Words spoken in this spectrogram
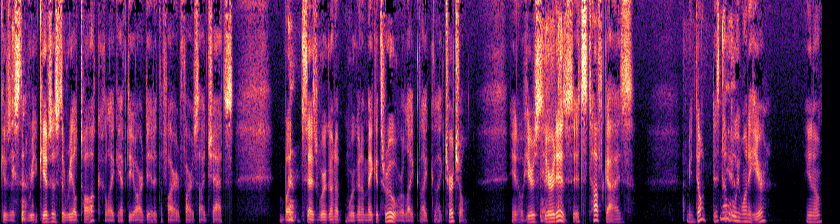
Gives us the re, gives us the real talk, like FDR did at the fire fireside chats. But yeah. says we're gonna we're gonna make it through, or like like like Churchill. You know, here's here it is. It's tough, guys. I mean, don't isn't that yeah. what we want to hear? You know,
